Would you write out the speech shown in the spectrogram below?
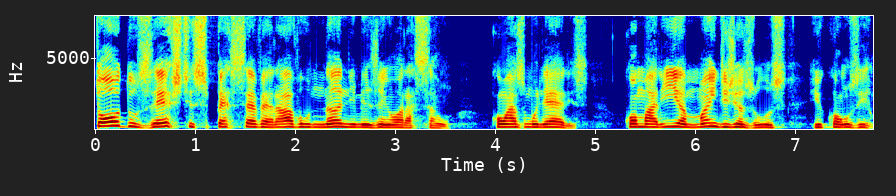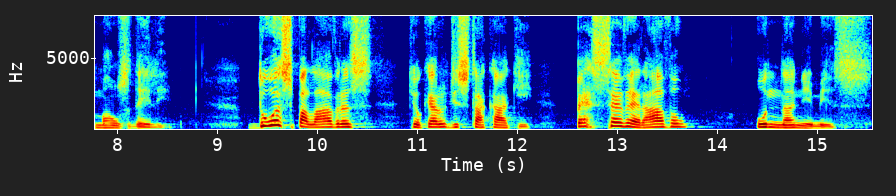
Todos estes perseveravam unânimes em oração, com as mulheres, com Maria, mãe de Jesus, e com os irmãos dele. Duas palavras que eu quero destacar aqui: perseveravam unânimes.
